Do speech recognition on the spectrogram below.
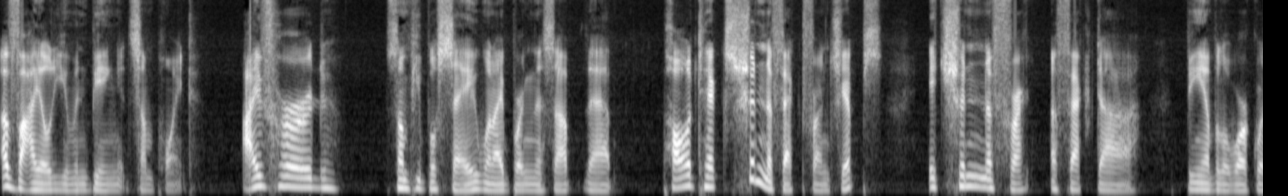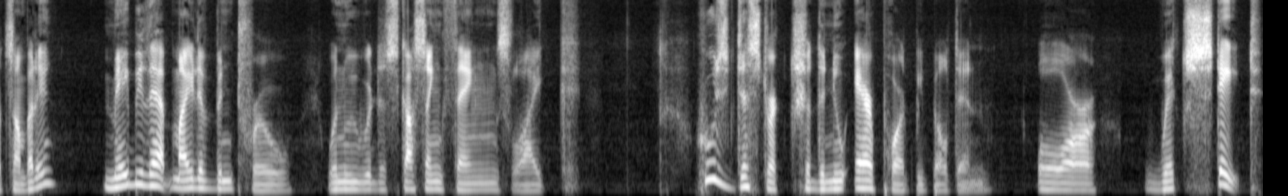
a vile human being at some point. I've heard some people say when I bring this up that politics shouldn't affect friendships. It shouldn't affect, affect uh, being able to work with somebody. Maybe that might have been true when we were discussing things like whose district should the new airport be built in? Or which state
